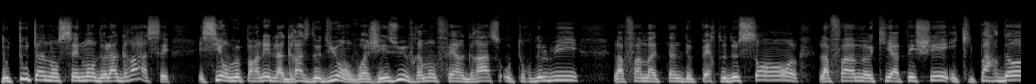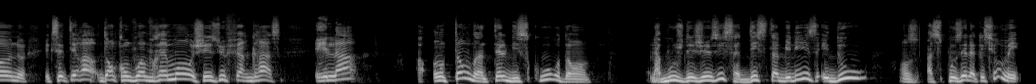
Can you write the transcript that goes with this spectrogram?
de tout un enseignement de la grâce. Et, et, si on veut parler de la grâce de Dieu, on voit Jésus vraiment faire grâce autour de lui, la femme atteinte de perte de sang, la femme qui a péché et qui pardonne, etc. Donc on voit vraiment Jésus faire grâce. Et là, entendre un tel discours dans la bouche de Jésus, ça déstabilise. Et d'où à se poser la question, mais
